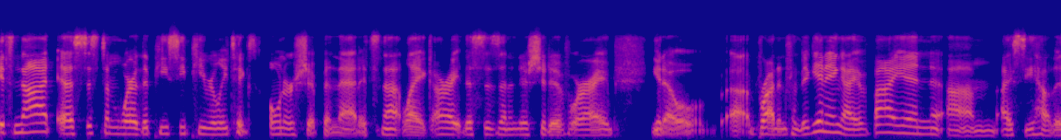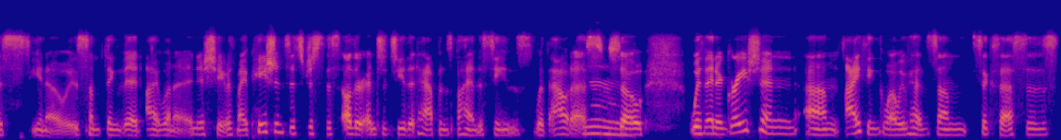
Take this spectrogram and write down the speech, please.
it's not a system where the PCP really takes ownership in that. It's not like, all right, this is an initiative where I, you know, uh, brought in from the beginning, I have buy-in. Um, I see how this, you know, is something that I want to initiate with my patients. It's just this other entity that happens behind the scenes without us. Mm. So with integration, um, I think while we've had some successes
